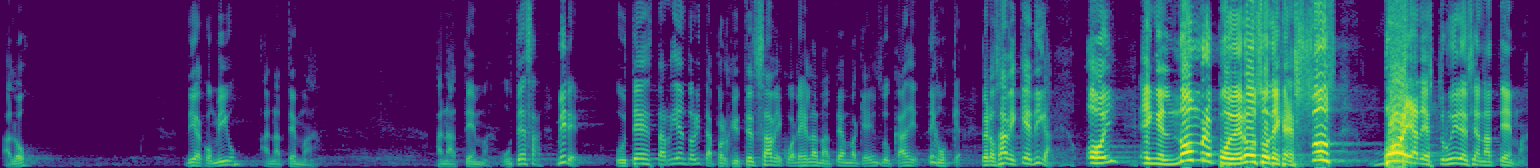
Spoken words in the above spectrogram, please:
¿Aló? Diga conmigo, anatema. Anatema. Usted sabe, mire, Usted está riendo ahorita porque usted sabe cuál es el anatema que hay en su casa. Tengo que, pero ¿sabe qué? Diga, hoy en el nombre poderoso de Jesús voy a destruir ese anatema.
